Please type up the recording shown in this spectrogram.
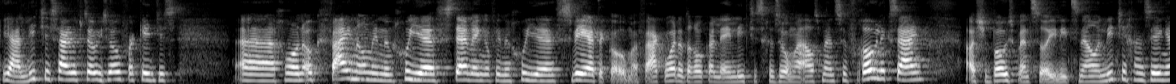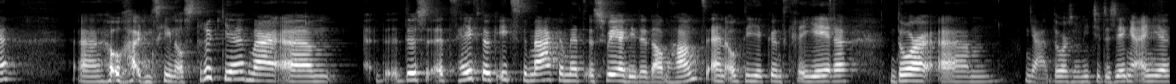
Ja, liedjes zijn sowieso voor kindjes uh, gewoon ook fijn om in een goede stemming of in een goede sfeer te komen. Vaak worden er ook alleen liedjes gezongen als mensen vrolijk zijn. Als je boos bent, zul je niet snel een liedje gaan zingen. Uh, hooguit misschien als trucje, maar... Um, dus het heeft ook iets te maken met een sfeer die er dan hangt. En ook die je kunt creëren door um, ja, door zo'n liedje te zingen. En je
